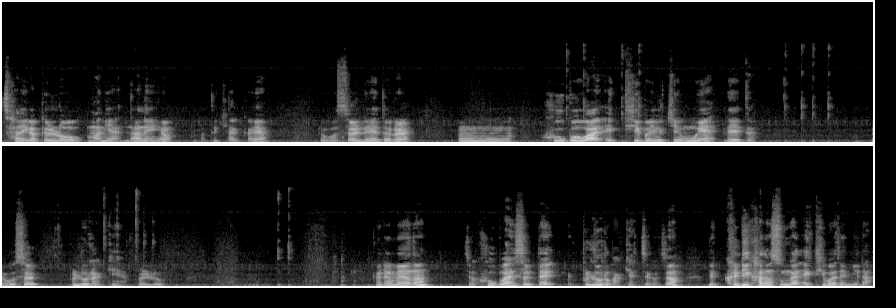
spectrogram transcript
차이가 별로 많이 안 나네요. 어떻게 할까요? 이것을 red를 음, hover와 active일 경우에 red 이것을 blue로 할게요. blue. 그러면은 hover 했을 때 blue로 바뀌었죠. 그죠? 근데 클릭하는 순간 active가 됩니다.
